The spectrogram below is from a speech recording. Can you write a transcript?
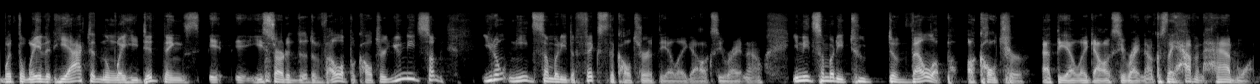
with the way that he acted and the way he did things, it, it- he started to develop a culture. You need some. you don't need somebody to fix the culture at the LA Galaxy right now. You need somebody to develop a culture at the LA Galaxy right now because they haven't had one.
